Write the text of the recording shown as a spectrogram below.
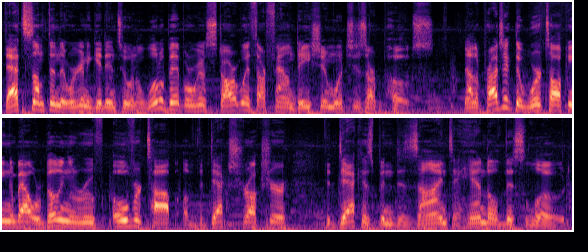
That's something that we're gonna get into in a little bit, but we're gonna start with our foundation, which is our posts. Now the project that we're talking about, we're building the roof over top of the deck structure. The deck has been designed to handle this load.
